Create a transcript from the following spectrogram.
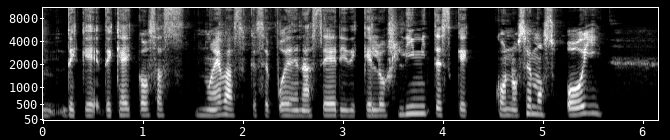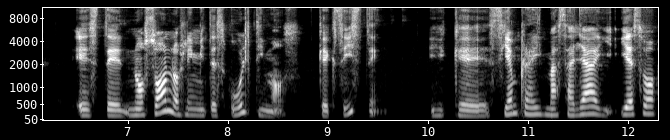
de que, de que hay cosas nuevas que se pueden hacer y de que los límites que conocemos hoy este, no son los límites últimos que existen y que siempre hay más allá y, eso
